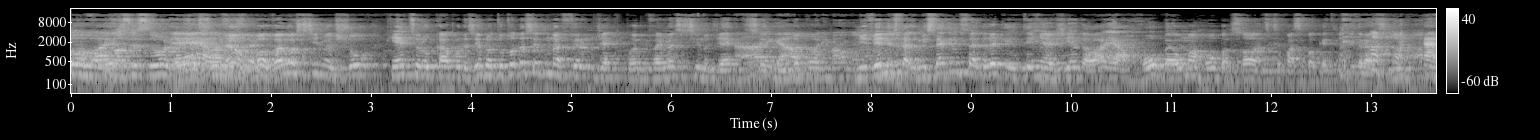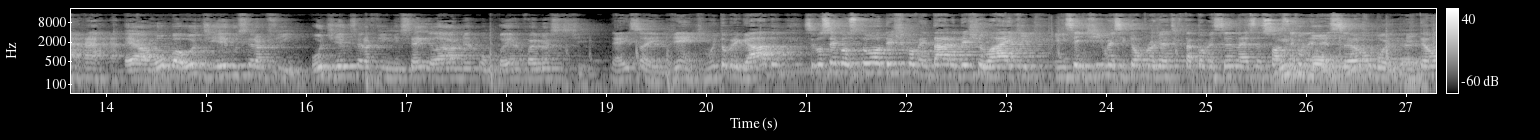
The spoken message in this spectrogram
o- vai. o assessor, É, o- Não, pô, vai assistir meu show. Quem é de Sorocaba, por exemplo, eu tô toda segunda-feira no Jack Pub, vai me assistir no Jack de Ah, segunda. legal, pô, animal. Me, vê no Insta- me segue no Instagram que tem minha agenda lá, é arroba, é uma arroba só, antes que você faça qualquer tipo de gracinha. é arroba o Diego Serafim. O Diego Serafim, me segue lá, me acompanha, vai me assistir. É isso aí, gente. Muito obrigado. Se você gostou, deixa o comentário, deixa o like, incentiva. Esse aqui é um projeto que está começando, essa é só a Muito segunda bom, edição. muito boa ideia. Então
